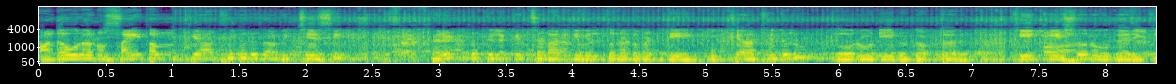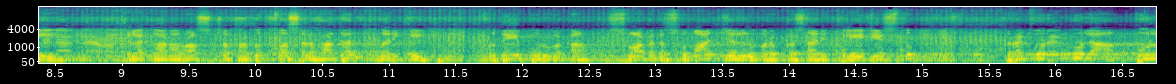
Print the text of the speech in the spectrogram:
పదవులను సైతం ముఖ్య అతిథులుగా విచ్చేసి పెరట్ను తిలకించడానికి వెళ్తున్నటువంటి ముఖ్య అతిథులు గౌరవనీయులు డాక్టర్ కె. కేశవరావు గారికి తెలంగాణ రాష్ట్ర ప్రభుత్వ సలహాదారు వారికి హృదయపూర్వక స్వాగత సుమాంజలు మరొకసారి తెలియజేస్తూ రంగురంగుల పూల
